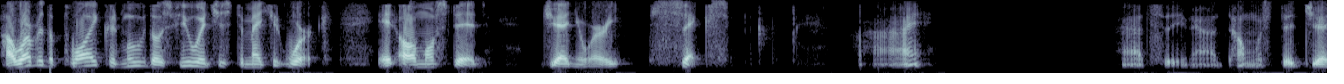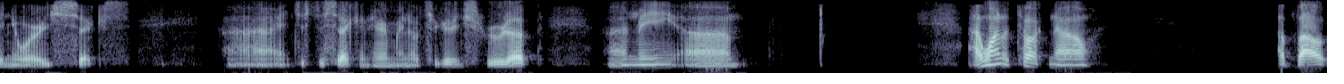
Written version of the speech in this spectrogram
However, the ploy could move those few inches to make it work. It almost did. January 6th. All right. Let's see Almost did January 6th. All right, just a second here. My notes are getting screwed up on me. Um, I want to talk now about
